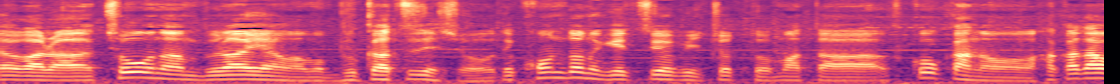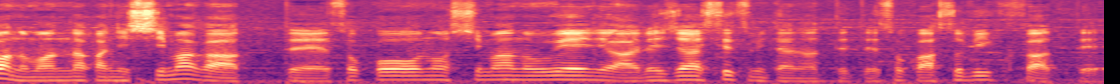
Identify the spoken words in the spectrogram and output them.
だから長男ブライアンはもう部活でしょ？で今度の月曜日ちょっとまた福岡の博多湾の真ん中に島があってそこの島の上にはレジャー施設みたいになっててそこ遊び行くかって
